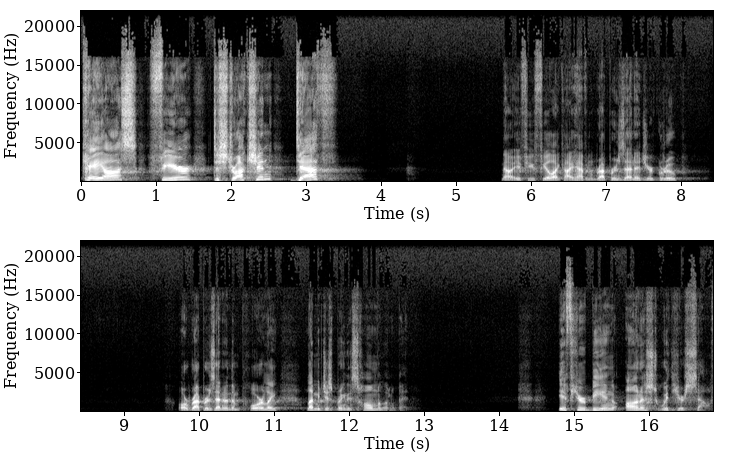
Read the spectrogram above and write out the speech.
chaos, fear, destruction, death. Now, if you feel like I haven't represented your group or represented them poorly, let me just bring this home a little bit. If you're being honest with yourself,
